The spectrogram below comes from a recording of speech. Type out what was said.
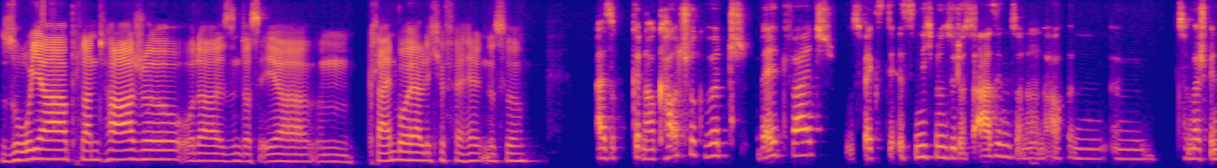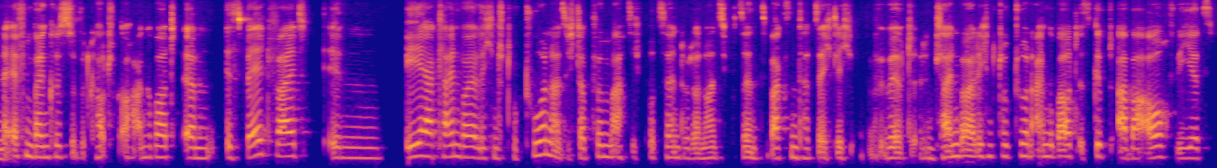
Sojaplantage oder sind das eher ähm, kleinbäuerliche Verhältnisse? Also genau, Kautschuk wird weltweit, es wächst, ist nicht nur in Südostasien, sondern auch in, in zum Beispiel in der Elfenbeinküste wird Kautschuk auch angebaut, ähm, ist weltweit in eher kleinbäuerlichen Strukturen, also ich glaube 85 Prozent oder 90 Prozent wachsen tatsächlich, wird in kleinbäuerlichen Strukturen angebaut. Es gibt aber auch, wie jetzt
